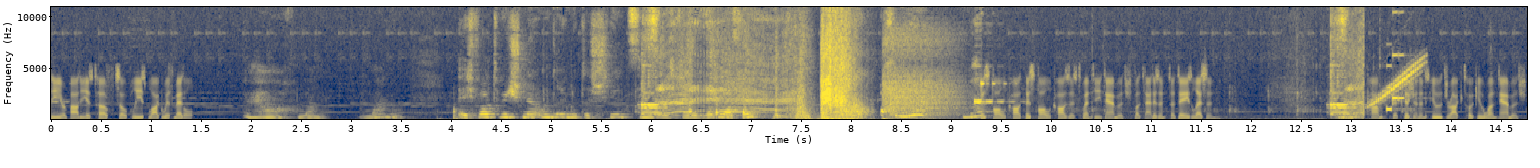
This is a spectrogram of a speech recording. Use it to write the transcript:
See your body is tough, so please block with metal. Ach Mann. Manu. Ich wollte mich schnell umdrehen und das Schild ziehen, weil ich gerade weglaufe. This ball, ca- this ball causes 20 damage, but that isn't today's lesson. Competition and huge rock took you 1 damage.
